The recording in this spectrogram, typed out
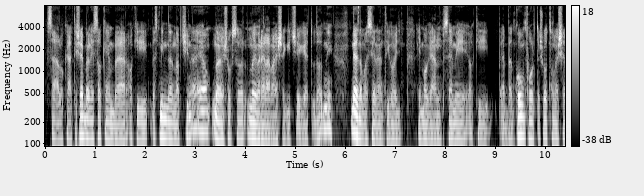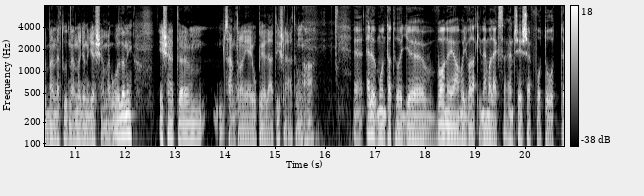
szállok át, és ebben egy szakember, aki ezt minden nap csinálja, nagyon sokszor nagyon releváns segítséget tud adni, de ez nem azt jelenti, hogy egy magán személy, aki ebben komfortos, otthonos, ebben ne tudnám nagyon ügyesen megoldani, és hát számtalan ilyen jó példát is látunk. Aha. Előbb mondtad, hogy van olyan, hogy valaki nem a legszerencsésebb fotót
